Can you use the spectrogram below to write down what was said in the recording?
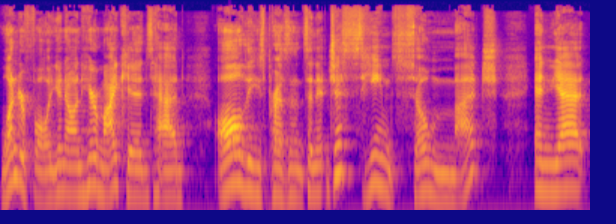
wonderful you know and here my kids had all these presents and it just seemed so much. And yet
